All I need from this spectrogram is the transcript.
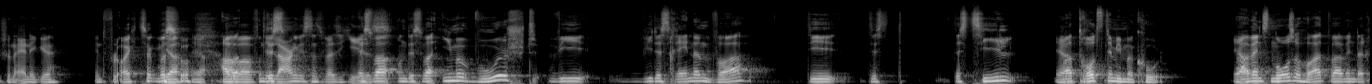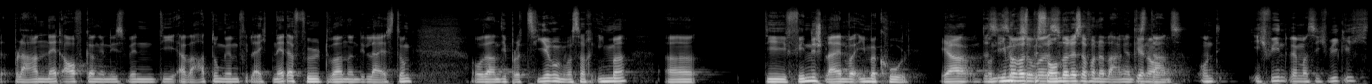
schon einige entfleucht, sagen wir Ja, so. ja. Aber, Aber- auf die das- Langdistanz weiß ich jedes. Es war, und es war immer wurscht, wie, wie das Rennen war. Die, das, das Ziel Ja. war trotzdem immer cool. Ja. Wenn es nur so hart war, wenn der Plan nicht aufgegangen ist, wenn die Erwartungen vielleicht nicht erfüllt waren an die Leistung oder an die Platzierung, was auch immer, äh, die Finishline war immer cool. ja, und und immer auch was sowas- Besonderes auf einer langen Genau. Distanz. Und ich finde, wenn man sich wirklich,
